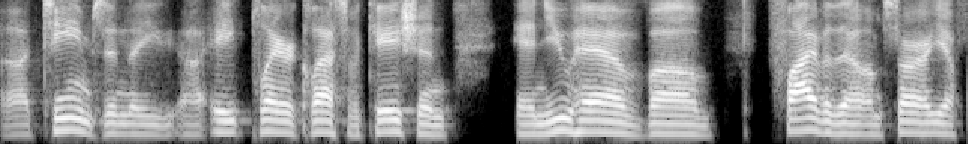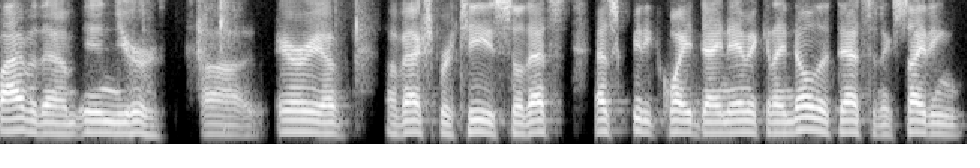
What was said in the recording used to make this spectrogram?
uh, teams in the uh, eight player classification, and you have um, five of them. I'm sorry, yeah, five of them in your uh, area of expertise. So that's that's pretty quite dynamic, and I know that that's an exciting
